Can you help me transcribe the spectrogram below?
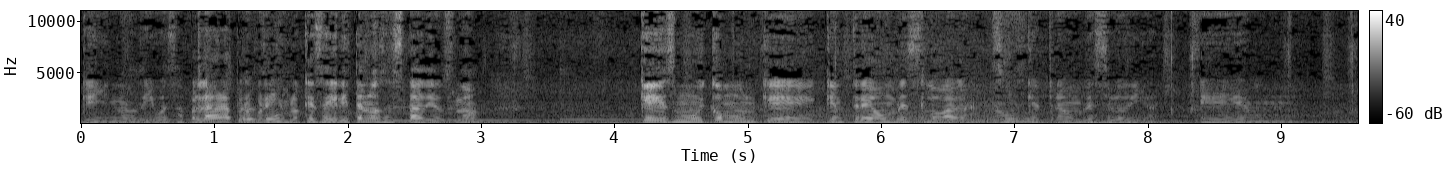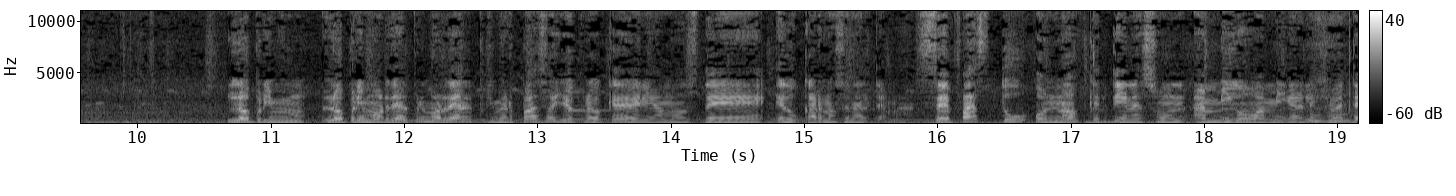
que no digo esa palabra, pero por ejemplo que se grita en los estadios, ¿no? Que es muy común que, que entre hombres lo hagan, ¿no? Sí, sí. Que entre hombres se lo digan. Em, lo, prim- lo primordial, primordial, el primer paso, yo creo que deberíamos de educarnos en el tema. Sepas tú o no que tienes un amigo o amiga LGBT,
